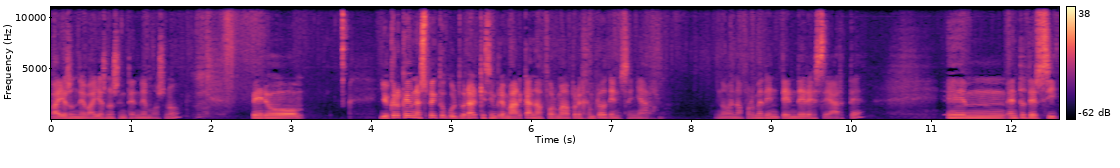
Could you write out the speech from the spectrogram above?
Vayas donde vayas nos entendemos, ¿no? Pero yo creo que hay un aspecto cultural que siempre marca en la forma, por ejemplo, de enseñar, ¿no? En la forma de entender ese arte. Em, entonces, si,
